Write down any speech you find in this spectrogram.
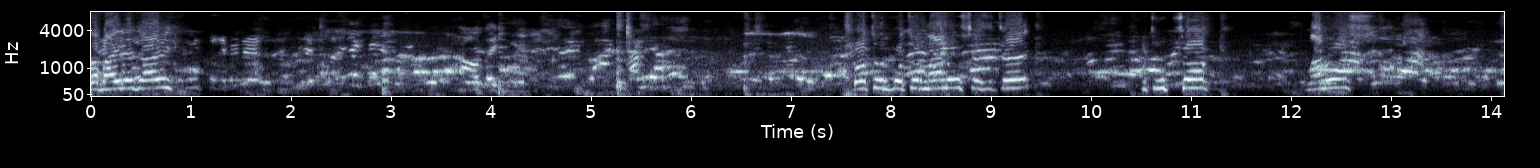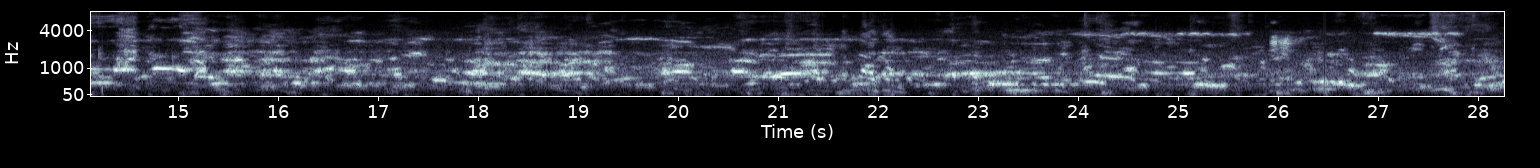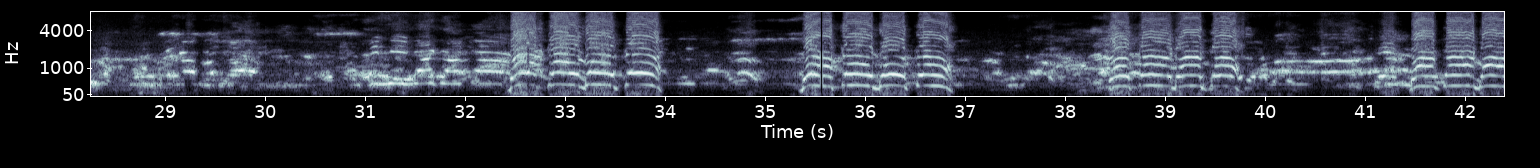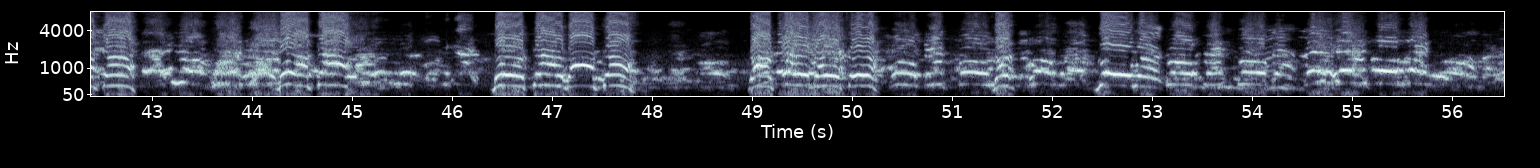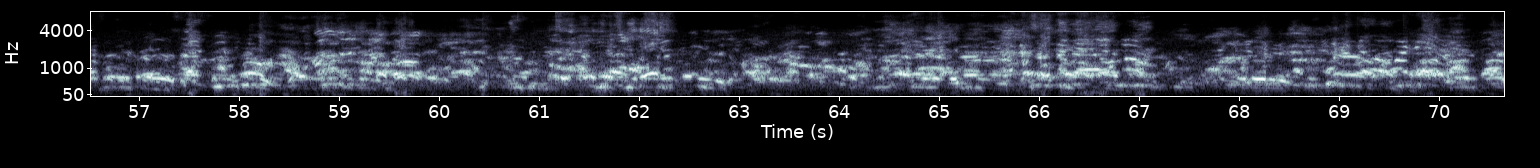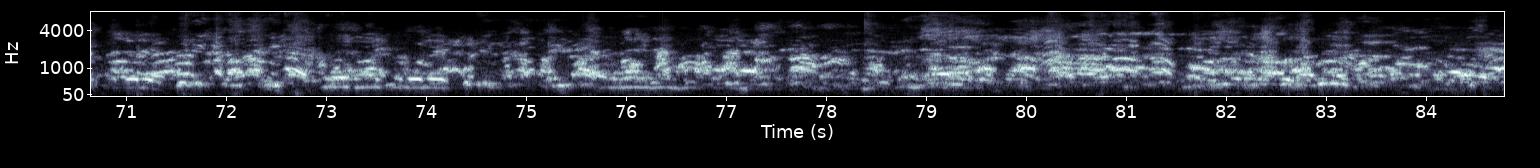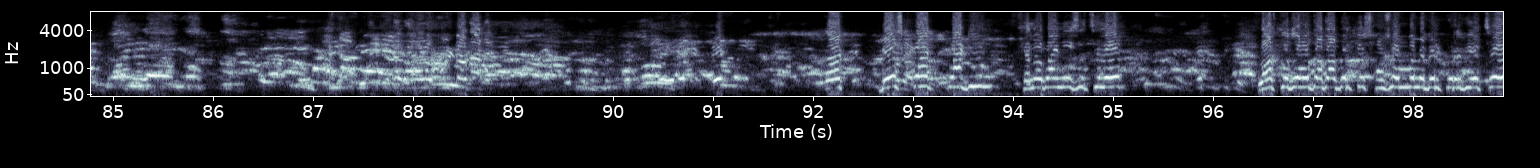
আমরা বাইরে যাই। প্রচুর প্রচুর মানুষ এসেছে। কিছু উৎসব মানুষ। ঢাকা ঢাকা ঢাকা ঢাকা ঢাকা ঢাকা ঢাকা ঢাকা ঢাকা ঢাকা সেনাবাহিনী এসেছিল। লক্ষ জনতা তাদেরকে সসম্মানে বের করে দিয়েছে।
